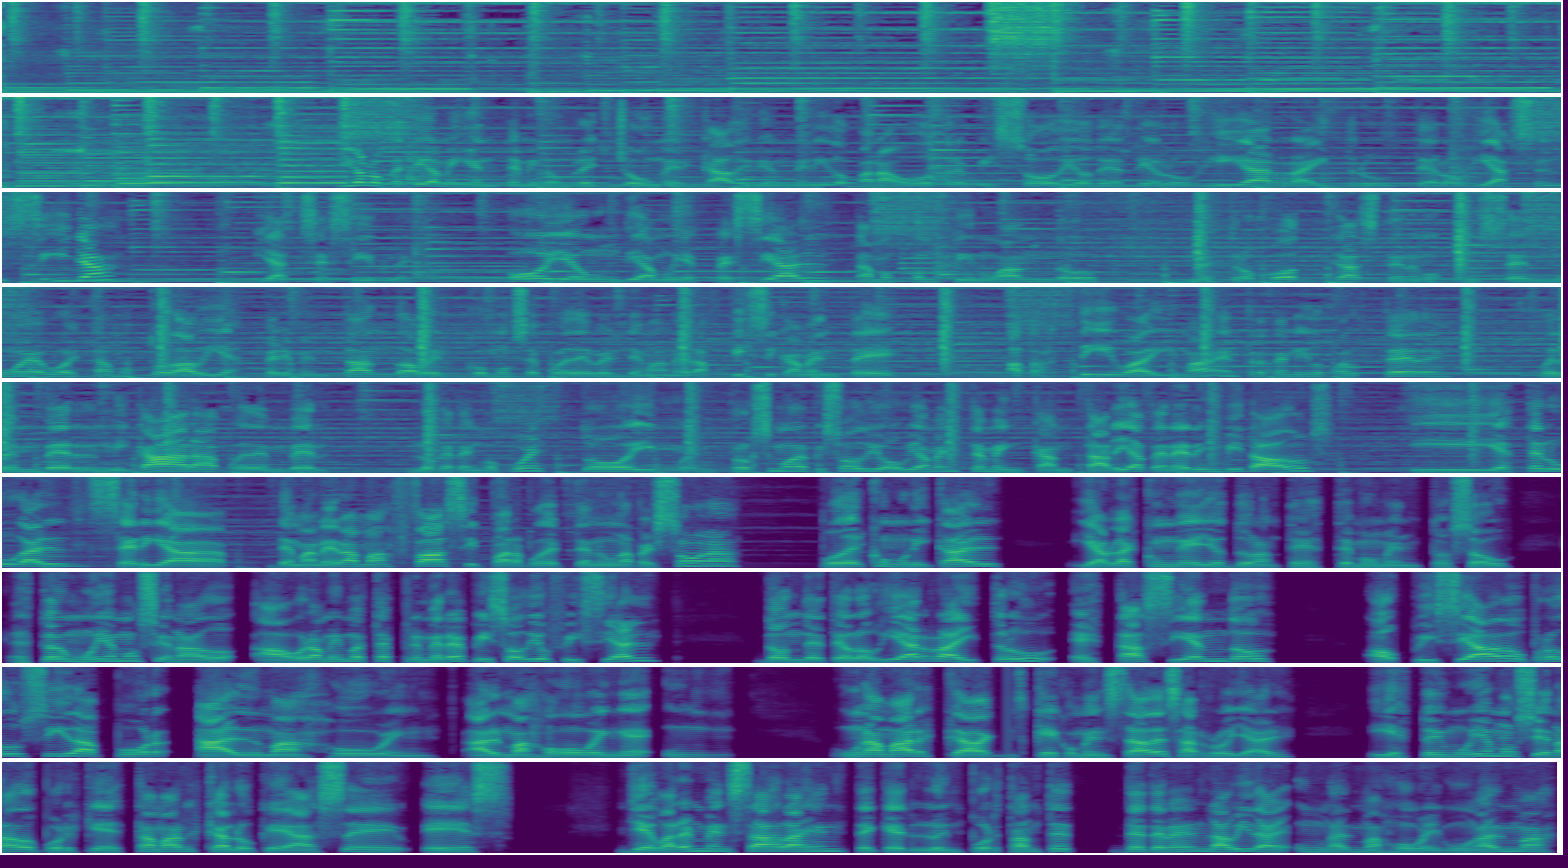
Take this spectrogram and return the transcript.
Dios los bendiga mi gente, mi nombre es Joe Mercado y bienvenido para otro episodio de Teología Right True, teología sencilla y accesible. Hoy es un día muy especial, estamos continuando nuestro podcast, tenemos un set nuevo, estamos todavía experimentando a ver cómo se puede ver de manera físicamente atractiva y más entretenido para ustedes. Pueden ver mi cara, pueden ver lo que tengo puesto y pues, en próximos episodios obviamente me encantaría tener invitados y este lugar sería de manera más fácil para poder tener una persona, poder comunicar y hablar con ellos durante este momento. So, estoy muy emocionado. Ahora mismo este es el primer episodio oficial donde Teología Right True está siendo auspiciada o producida por Alma Joven. Alma Joven es un, una marca que comencé a desarrollar y estoy muy emocionado porque esta marca lo que hace es llevar el mensaje a la gente que lo importante de tener en la vida es un alma joven, un alma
